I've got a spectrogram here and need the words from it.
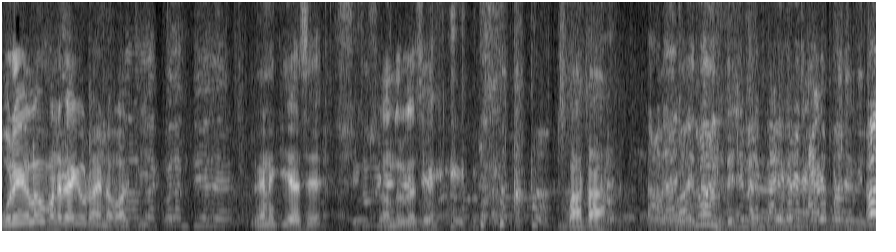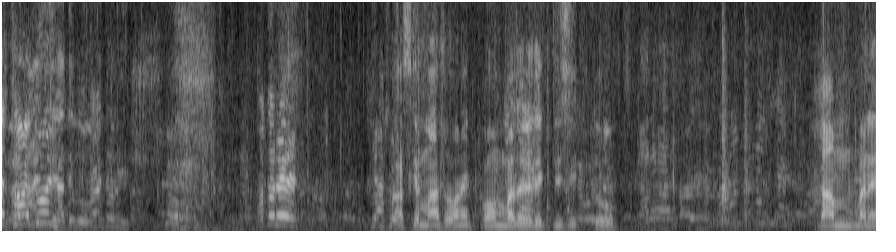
পড়ে গেল মানে ব্যাগে উঠায় না আর কি। এখানে কি আছে? সুন্দর কাছে বাটা। আজকে মাছও অনেক কম বাজারে দেখতেছি, তো দাম মানে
